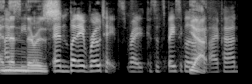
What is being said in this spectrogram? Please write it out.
And I've then there those. was and but it rotates, right? Because it's basically Yeah. like an iPad.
